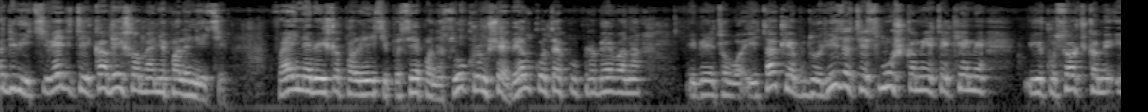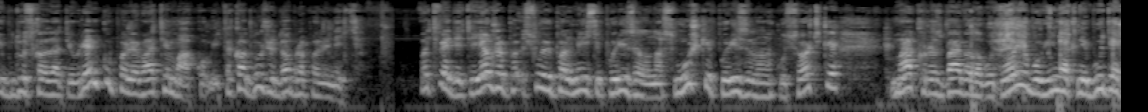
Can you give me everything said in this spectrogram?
От дивіться, видите, яка вийшла в мене палениця. Файна вийшла палениця, посипана цукром, ще вилку таку пробивана. І, і так я буду різати смужками такими і кусочками і буду складати в ринку, поливати маком. І така дуже добра палениця. От видите, я вже свою паленицю порізала на смужки, порізала на кусочки, мак розбавила водою, бо він як не буде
